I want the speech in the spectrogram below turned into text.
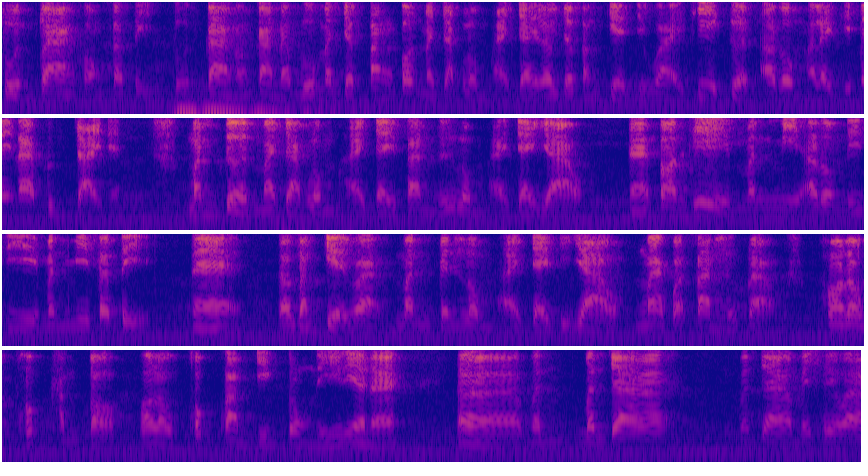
ศูนย์กลางของสติศูนย์กลางของการรับรู้มันจะตั้งต้นมาจากลมหายใจ เราจะสังเกตอยู่ว่าที่เกิดอารมณ์อะไรที่ไม่น่าพึงใจเนี่ย มันเกิดมาจากลมหายใจสั้นหรือลมหายใจยาว นะตอนที่มันมีอารมณ์ดีๆ มันมีสตินะเราสังเกตว่ามันเป็นลมหายใจที่ยาวมากกว่าสั้นหรือเปล่า พอเราพบคำตอบ พอเราพบความจริงตรงนี้เนี่ยนะเอ่อมันมันจะมันจะไม่ใช่ว่า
